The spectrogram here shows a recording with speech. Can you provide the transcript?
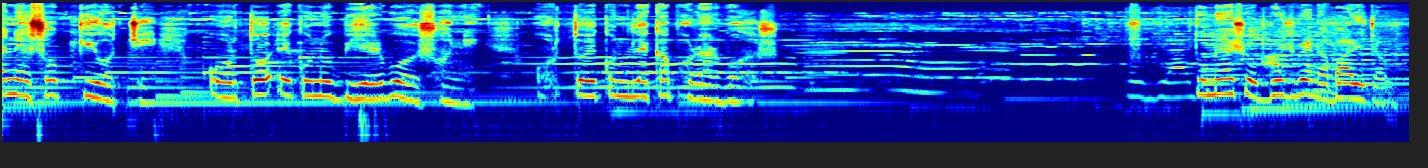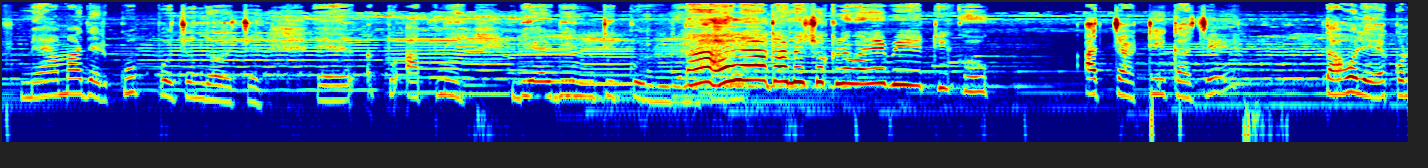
এখানে এসব কি হচ্ছে? ওর তো এখনও বিয়ের বয়স হয়নি। ওর তো এখন লেখাপড়ার বয়স। তুমি এসব বুঝবে না, বাড়ি যাও। মেয়ে আমাদের খুব পছন্দ হয়েছে। তো আপনি বিয়ের দিন ঠিক করুন তাহলে আগামী শুক্রবারে বিয়ে ঠিক হোক। আচ্ছা ঠিক আছে। তাহলে এখন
